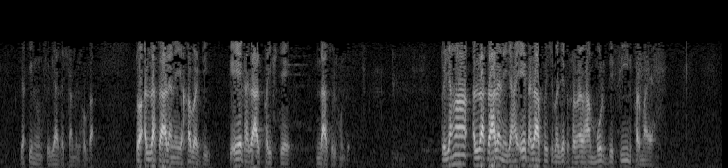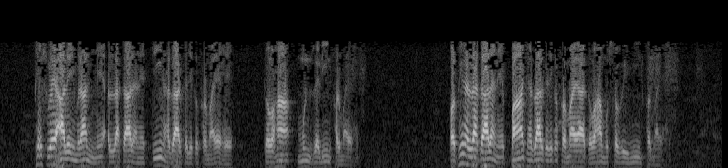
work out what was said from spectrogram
یقین ان سے زیادہ شامل ہوگا۔ تو اللہ تعالی نے یہ خبر دی کہ ایک ہزار فرشتے نازل ہوں گے۔ تو یہاں اللہ تعالی نے جہاں ایک ہزار فرشتے میں ذکر فرمایا، وہاں مردفین فرمایا ہے۔ پھر سورہ آل عمران میں اللہ تعالی نے تین ہزار کا ذکر فرمایا ہے تو وہاں منزلین فرمایا ہے۔ اور پھر اللہ تعالیٰ نے پانچ ہزار کا ذکر فرمایا تو وہاں مصورین فرمایا ہے۔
